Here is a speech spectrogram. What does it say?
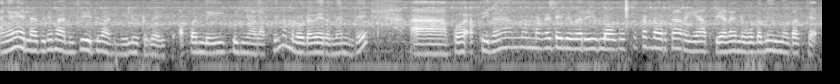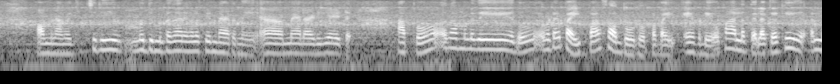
അങ്ങനെ എല്ലാത്തിനും വലിച്ചു കയറ്റി വണ്ടിയിലിട്ട് കഴിച്ചു അപ്പോൾ എന്തേ ഈ കുഞ്ഞോളപ്പി നമ്മളിവിടെ വരുന്നുണ്ട്. അപ്പോൾ പിന്നെ നമ്മുടെ ഡെലിവറി വ്ളോഗൊക്കെ കണ്ടവർക്ക് അറിയാം. അപ്പിയാണ് എന്റെ കൂടെ നിന്നതൊക്കെ. അമ്മനാമയ്ക്ക് ഇച്ചിരി ബുദ്ധിമുട്ടും കാര്യങ്ങളൊക്കെ ഉണ്ടായിരുന്നേ മേലടിയായിട്ട് അപ്പോൾ നമ്മളിത് ഏതോ എവിടെ ബൈപ്പാസ് ആണെന്ന് തോന്നുന്നു അപ്പോൾ ബൈ എവിടെയോ പാലത്തിലൊക്കെ കേ അല്ല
